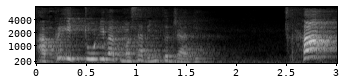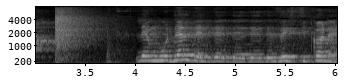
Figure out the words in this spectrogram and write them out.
Après, il tourne, il va commencer à venir te draguer les modèles des, des, des, des exicones. Elle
